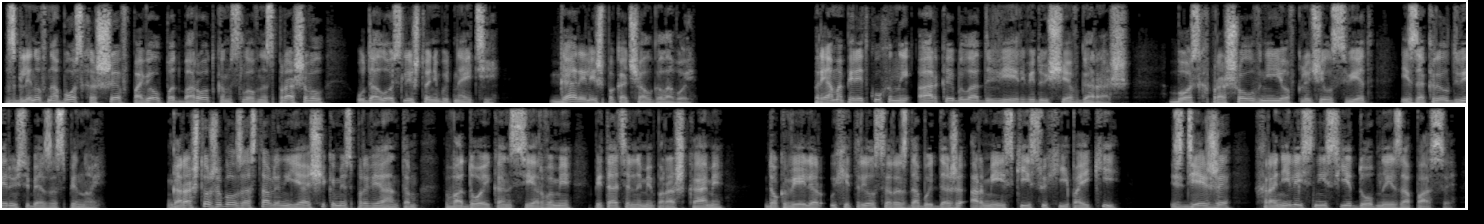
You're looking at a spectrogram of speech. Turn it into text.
Взглянув на Босха, шеф повел подбородком, словно спрашивал – удалось ли что-нибудь найти. Гарри лишь покачал головой. Прямо перед кухонной аркой была дверь, ведущая в гараж. Босх прошел в нее, включил свет и закрыл дверь у себя за спиной. Гараж тоже был заставлен ящиками с провиантом, водой, консервами, питательными порошками. Док Вейлер ухитрился раздобыть даже армейские сухие пайки. Здесь же хранились несъедобные запасы –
